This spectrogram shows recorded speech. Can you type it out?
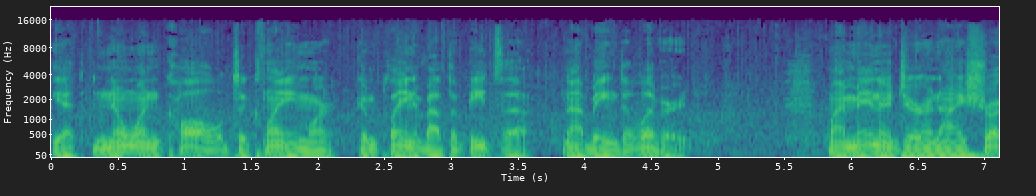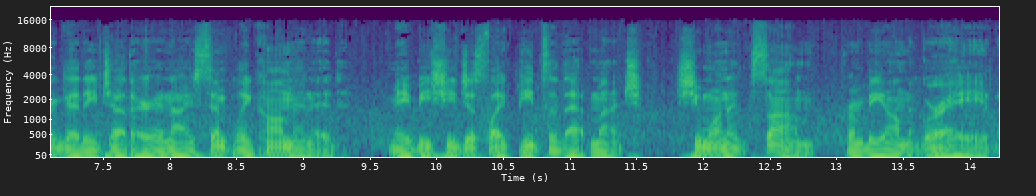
yet no one called to claim or complain about the pizza not being delivered. My manager and I shrugged at each other, and I simply commented, maybe she just liked pizza that much. She wanted some from beyond the grave.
